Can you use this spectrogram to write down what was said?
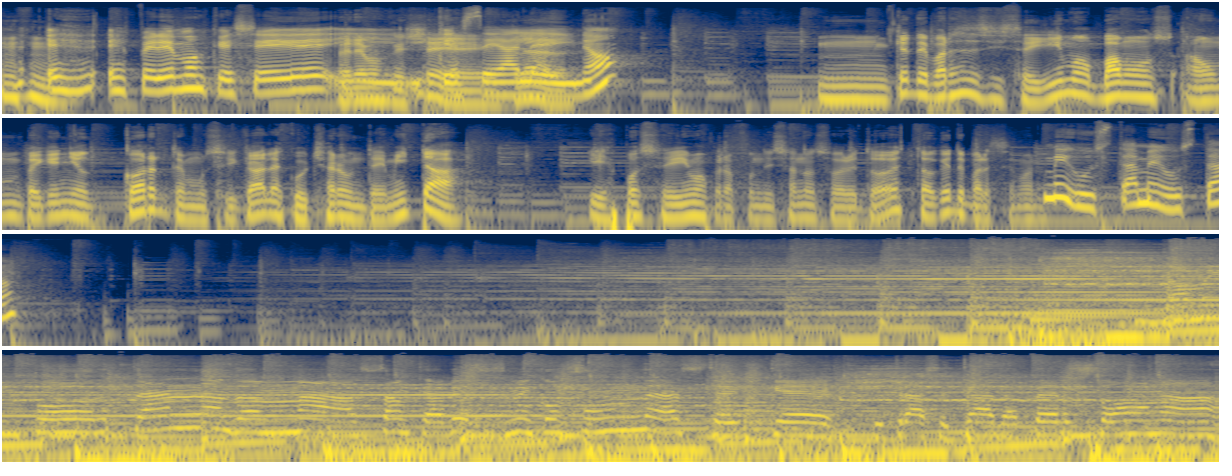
es- esperemos que llegue, y, que y sea claro. ley, ¿no? Mm, ¿Qué te parece si seguimos? Vamos a un pequeño corte musical a escuchar un temita y después seguimos profundizando sobre todo esto. ¿Qué te parece, Manu? Me gusta, me gusta. A veces me confunda, sé que detrás de cada persona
